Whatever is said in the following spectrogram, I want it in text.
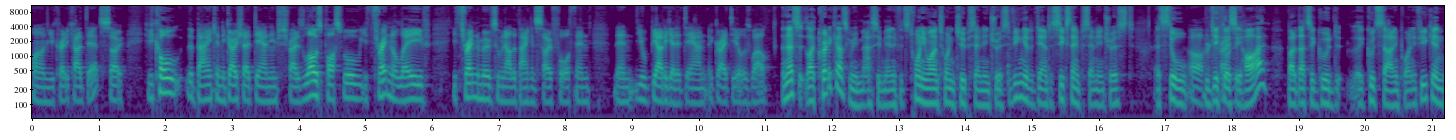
on your credit card debt. So, if you call the bank and negotiate down the interest rate as low as possible, you threaten to leave, you threaten to move to another bank, and so forth, then then you'll be able to get it down a great deal as well. And that's like credit cards can be massive, man. If it's 21, 22% interest, if you can get it down to 16% interest, it's still oh, ridiculously crazy. high but that's a good a good starting point. If you can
